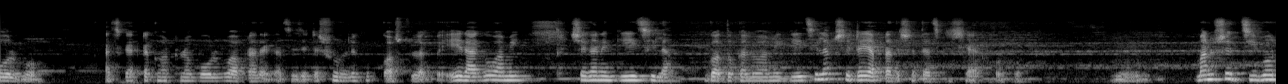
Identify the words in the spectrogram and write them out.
বলব আজকে একটা ঘটনা বলব আপনাদের কাছে যেটা শুনলে খুব কষ্ট লাগবে। এর আগেও আমি সেখানে গিয়েছিলাম, গতকালও আমি গিয়েছিলাম, সেটাই আপনাদের সাথে আজকে শেয়ার করব। মানুষের জীবন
